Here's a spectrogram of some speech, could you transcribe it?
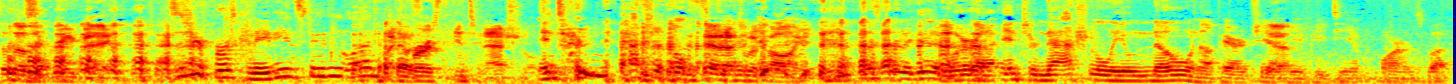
That was a Green Bay. Is this your first Canadian student, Len? My first international. International yeah, that's what we're calling it. That's pretty good. We're uh, internationally known up here at Champion PT and Performance. But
